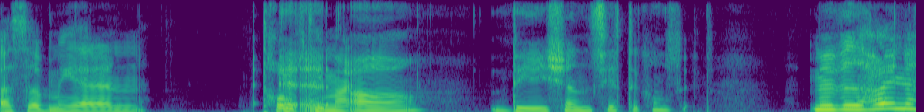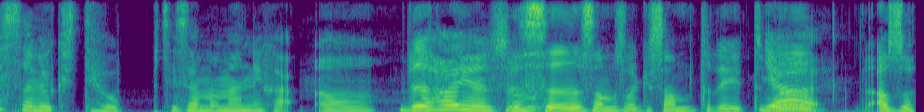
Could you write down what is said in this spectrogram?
alltså, mer än 12 Eh, timmar. Ja. Det känns jättekonstigt. Men vi har ju nästan vuxit ihop till samma människa. Ja. Vi har ju en sån... Vi säger samma saker samtidigt. Ja. Vi, alltså,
